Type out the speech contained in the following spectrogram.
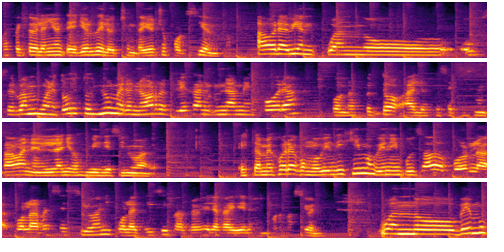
respecto del año anterior del 88%. Ahora bien, cuando observamos, bueno, todos estos números no reflejan una mejora con respecto a los que se presentaban en el año 2019. Esta mejora, como bien dijimos, viene impulsada por la, por la recesión y por la crisis a través de la caída de las importaciones. Cuando vemos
